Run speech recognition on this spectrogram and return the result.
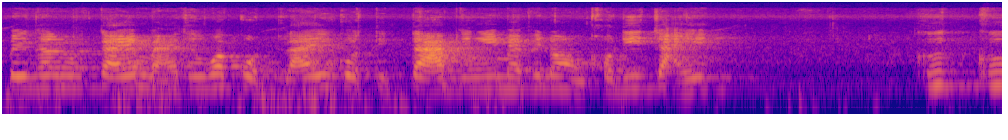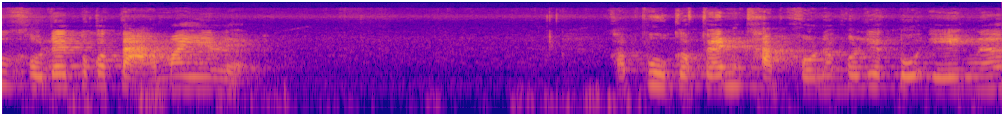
เป็นกำลังใจหมายถึงว่ากดไลค์กดติดตามอย่างนี้แม่พี่น้องเขาดีใจ คือคือเขาได้ตุ๊กตาใหม่นั่นแหละเขาพูดกับแฟนคลับเขานะเขาเรียกตัวเองนะ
